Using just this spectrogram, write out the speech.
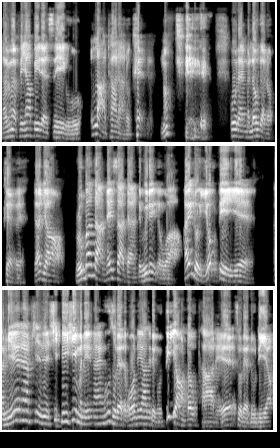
ဒါပေမဲ့ဘုရားပေးတဲ့စေကိုအလှထားတာတော့ခက်တယ်နော်ကိုယ်တိုင်မလုပ်တာတော့ခက်ပဲဒါကြောင့်ရူပတ္တအိဋ္ဌတံတဝိဒိတဝါအဲ့လိုရုပ်တည်ရဲ့အမြဲတမ်းဖြစ်နေရှိတည်ရှိမနေနိုင်ဘူးဆိုတဲ့သဘောတရားတွေကိုသိအောင်လုပ်ထားတယ်ဆိုတဲ့လူတရား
